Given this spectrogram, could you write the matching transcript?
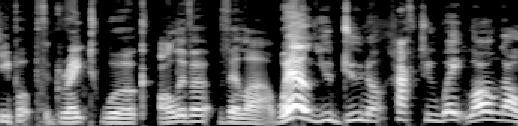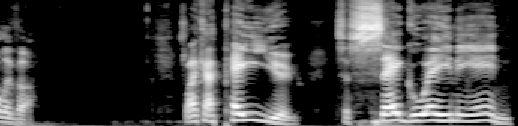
Keep up the great work, Oliver Villar. Well, you do not have to wait long, Oliver. It's like I pay you to segue me in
